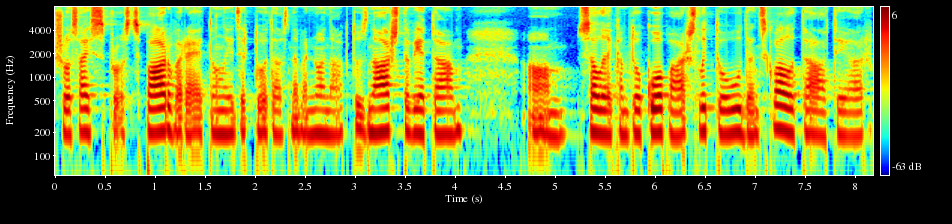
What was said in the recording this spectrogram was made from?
šos aizsprostus pārvarēt, un līdz ar to tās nevar nonākt uz nārsta vietām. Um, saliekam to kopā ar slikto ūdens kvalitāti, ar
